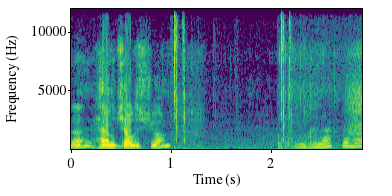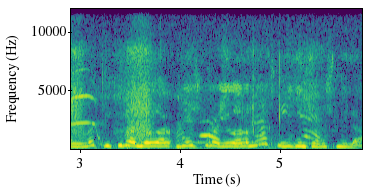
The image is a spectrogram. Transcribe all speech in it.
Ha? Hem çalışıyorsun. Bu hayat pahalılık. 1 kilo yağ, 5 kilo alamıyoruz ki bir gün çalışmayla.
